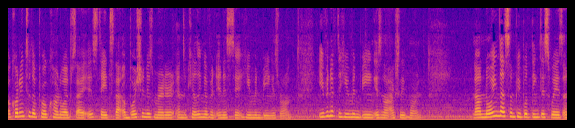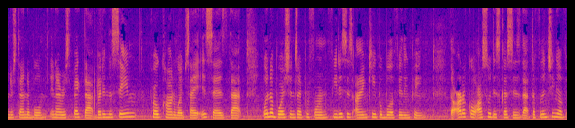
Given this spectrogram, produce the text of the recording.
According to the ProCon website, it states that abortion is murder and the killing of an innocent human being is wrong, even if the human being is not actually born. Now, knowing that some people think this way is understandable, and I respect that, but in the same ProCon website, it says that when abortions are performed, fetuses are incapable of feeling pain. The article also discusses that the flinching of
